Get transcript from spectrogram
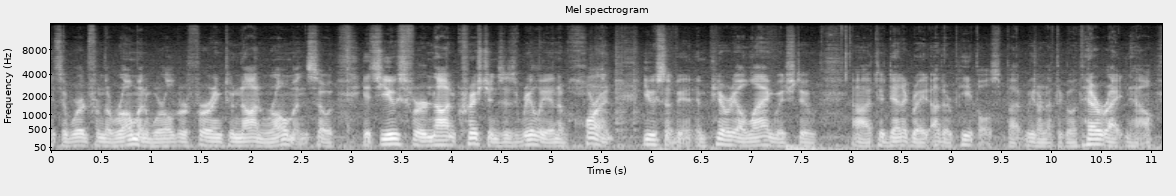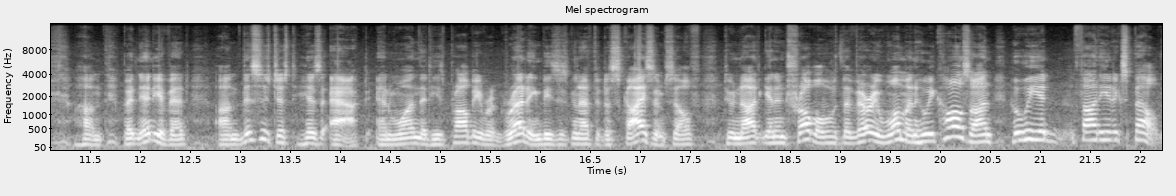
It's a word from the Roman world referring to non Romans. So, its use for non Christians is really an abhorrent use of imperial language to, uh, to denigrate other peoples. But we don't have to go there right now. Um, but in any event, um, this is just his act and one that he's probably regretting because he's going to have to disguise himself to not get in trouble with the very woman who he calls on, who he had thought he had expelled.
